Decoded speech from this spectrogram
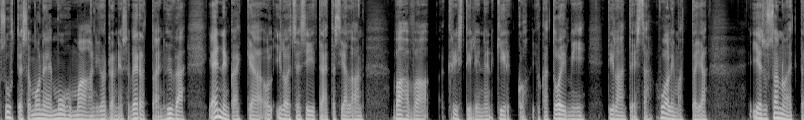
suhteessa moneen muuhun maahan Jordaniassa verrattain hyvä ja ennen kaikkea iloitsen siitä, että siellä on vahva kristillinen kirkko, joka toimii tilanteessa huolimatta ja Jeesus sanoi, että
